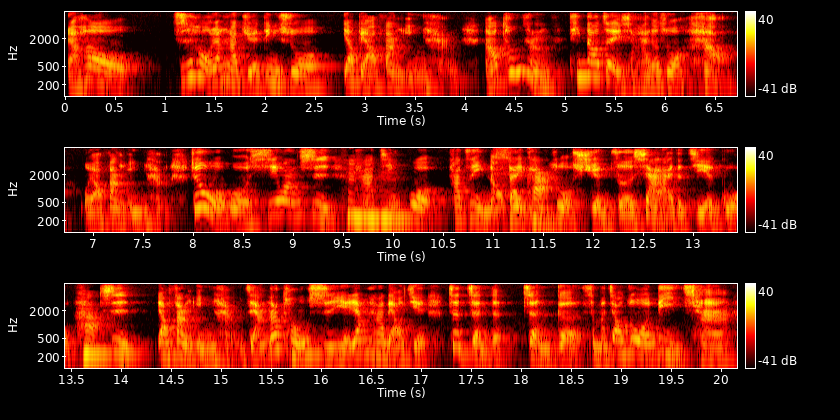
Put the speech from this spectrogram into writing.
然后之后让他决定说要不要放银行。然后通常听到这里，小孩都说好。我要放银行，就我我希望是他经过他自己脑袋运作选择下来的结果是要放银行这样。那同时也让他了解这整的整个什么叫做利差，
